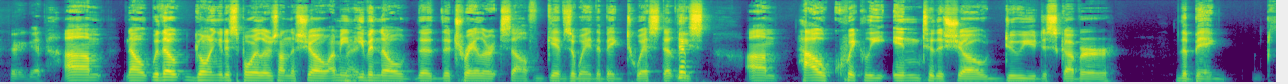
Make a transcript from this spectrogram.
very good. Um, now, without going into spoilers on the show, I mean, Right. even though the the trailer itself gives away the big twist, at Yep. least, um, how quickly into the show do you discover the big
